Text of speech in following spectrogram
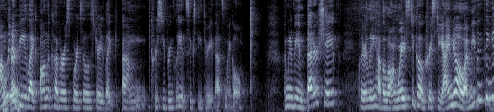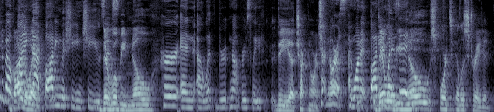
I'm Okay. gonna be like on the cover of Sports Illustrated, like um, Christie Brinkley at 63. That's my goal. I'm gonna be in better shape. Clearly, have a long ways to go, Christy. I know. I'm even thinking about By buying way, that body machine she uses. There will be no her and uh, what? Bru- not Bruce Lee. the uh, Chuck Norris. Chuck Norris. I want it. Body. there will is be it? no Sports Illustrated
